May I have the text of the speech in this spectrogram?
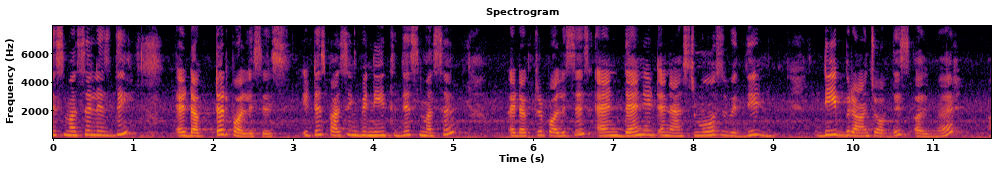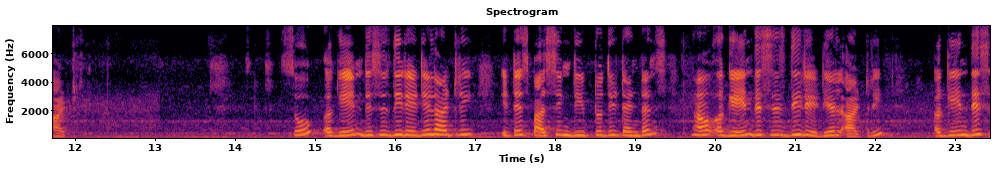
This muscle is the adductor pollicis. It is passing beneath this muscle adductor pollicis and then it anastomoses with the deep branch of this ulnar artery so again this is the radial artery. It is passing deep to the tendons. Now again this is the radial artery. Again this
